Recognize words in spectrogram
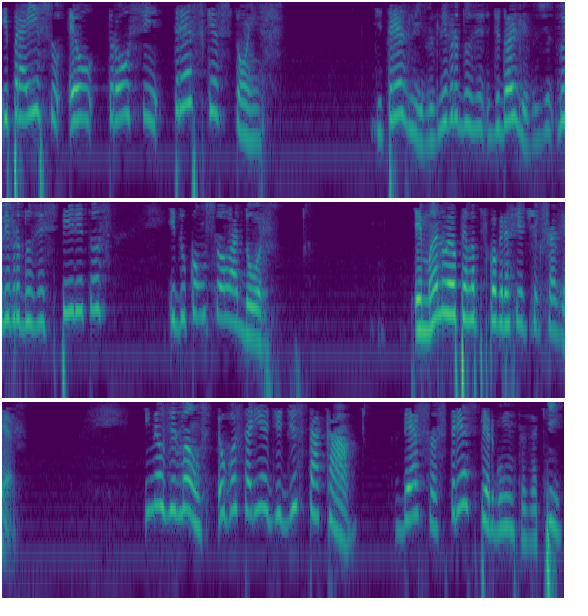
E para isso eu trouxe três questões de três livros, livro dos, de dois livros, de, do livro dos Espíritos e do Consolador. Emmanuel pela psicografia de Chico Xavier. E meus irmãos, eu gostaria de destacar dessas três perguntas aqui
